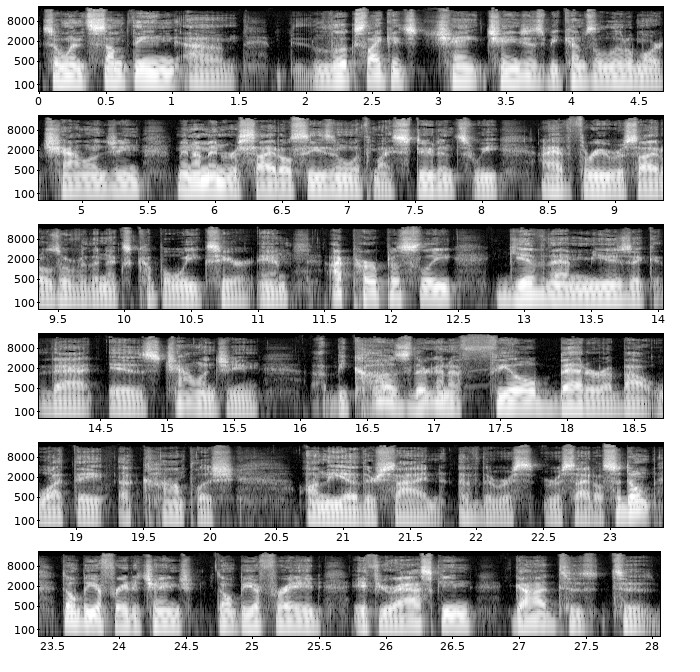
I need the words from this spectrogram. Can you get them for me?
So when something um, looks like it's cha- changes, becomes a little more challenging. Man, I'm in recital season with my students. We I have three recitals over the next couple weeks here, and I purposely give them music that is challenging uh, because they're going to feel better about what they accomplish on the other side of the recital. So don't don't be afraid of change. Don't be afraid if you're asking God to to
